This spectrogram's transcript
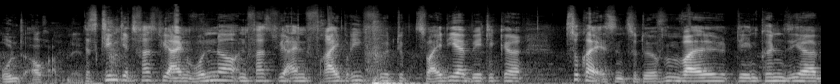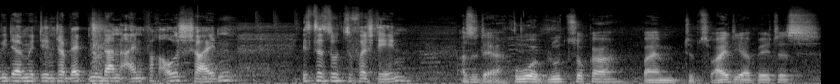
und auch abnehmen. Das klingt jetzt fast wie ein Wunder und fast wie ein Freibrief für Typ-2-Diabetiker, Zucker essen zu dürfen, weil den können sie ja wieder mit den Tabletten dann einfach ausscheiden. Ist das so zu verstehen? Also der hohe Blutzucker beim Typ-2-Diabetes,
